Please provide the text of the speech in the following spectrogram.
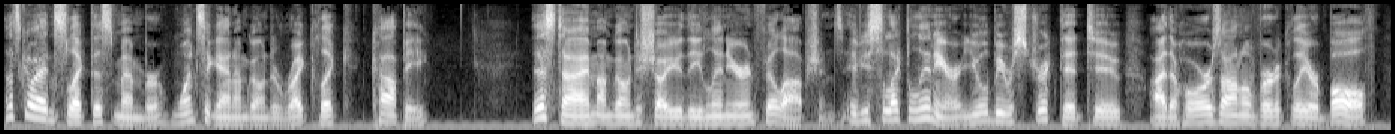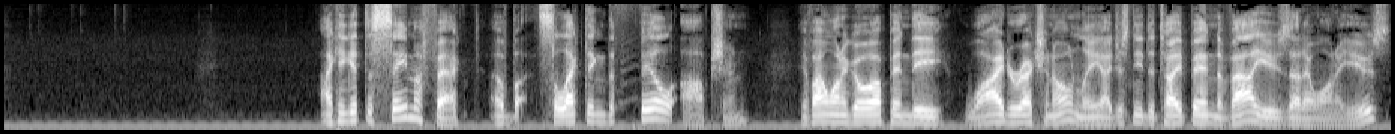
Let's go ahead and select this member. Once again, I'm going to right click copy. This time I'm going to show you the linear and fill options. If you select linear, you will be restricted to either horizontal, vertically, or both. I can get the same effect of selecting the fill option. If I want to go up in the Y direction only, I just need to type in the values that I want to use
